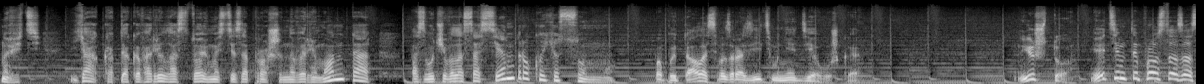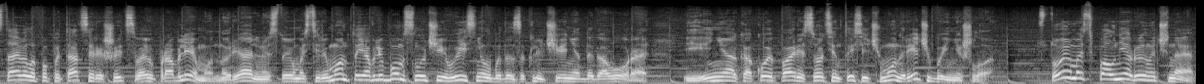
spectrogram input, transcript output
но ведь я, когда говорил о стоимости запрошенного ремонта, озвучивала совсем другую сумму», попыталась возразить мне девушка. «И что? Этим ты просто заставила попытаться решить свою проблему, но реальную стоимость ремонта я в любом случае выяснил бы до заключения договора, и ни о какой паре сотен тысяч мун речи бы и не шло. Стоимость вполне рыночная».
